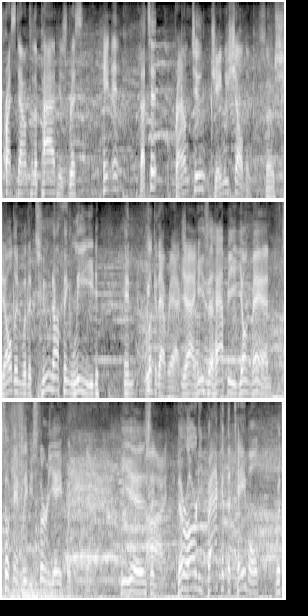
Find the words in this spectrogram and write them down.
Press down to the pad. His wrist hit it. That's it. Round two, Jamie Sheldon. So Sheldon with a 2 nothing lead. And we- Look at that reaction. Yeah, he's a happy young man. Still can't believe he's 38, but he is. And All right. They're already back at the table with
